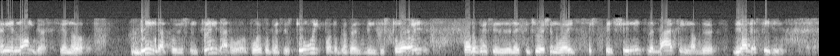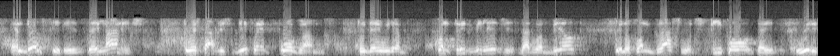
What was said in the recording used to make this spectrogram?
any longer, you know, be in that position, play that role. Port-au-Prince is too weak. Port-au-Prince has been destroyed. Port-au-Prince is in a situation where it, it, she needs the backing of the, the other cities. And those cities, they manage to establish different programs. Today we have complete villages that were built, you know, from grassroots. People, they really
